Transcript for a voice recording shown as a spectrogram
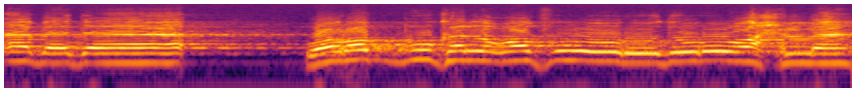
أبدا وربك الغفور ذو الرحمة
